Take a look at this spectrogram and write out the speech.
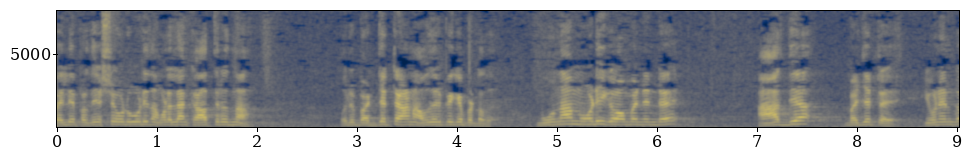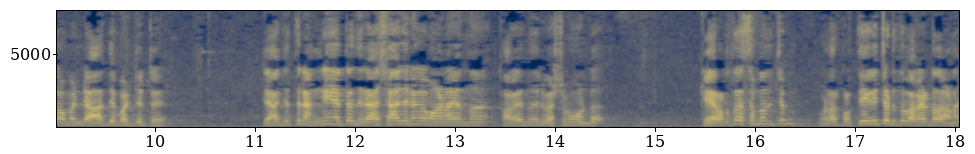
വലിയ പ്രതീക്ഷയോടുകൂടി നമ്മളെല്ലാം കാത്തിരുന്ന ഒരു ബഡ്ജറ്റാണ് അവതരിപ്പിക്കപ്പെട്ടത്. മൂന്നാം മോഡി ഗവൺമെന്റിന്റെ ആദ്യ ബഡ്ജറ്റ് യൂണിയൻ ഗവൺമെന്റിന്റെ ആദ്യ ബഡ്ജറ്റ് രാജ്യത്തിന് അങ്ങേയറ്റം നിരാശാജനകമാണ് എന്ന് പറയുന്നതിൽ വിഷമമുണ്ട്. കേരളത്തെ സംബന്ധിച്ചും വളരെ പ്രത്യേകിച്ചെടുത്ത് പറയേണ്ടതാണ്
